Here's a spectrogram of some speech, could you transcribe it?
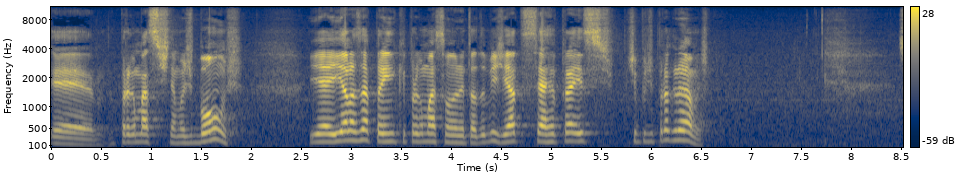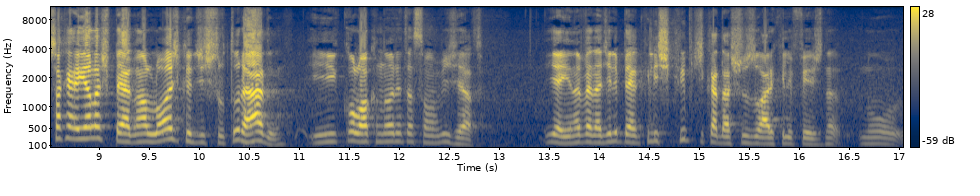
é, programar sistemas bons e aí elas aprendem que programação orientada a objetos serve para esse tipo de programas. Só que aí elas pegam a lógica de estruturado e colocam na orientação a objeto. E aí, na verdade, ele pega aquele script de cadastro usuário que ele fez na no,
